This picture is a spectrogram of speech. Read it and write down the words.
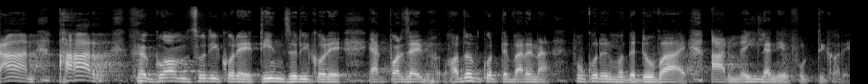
টান, আর গম চুরি করে, টিন চুরি করে এক পর্যায়ে হজম করতে পারে না, পুকুরের মধ্যে ডুবায় আর মহিলা নিয়ে ফুর্তি করে।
